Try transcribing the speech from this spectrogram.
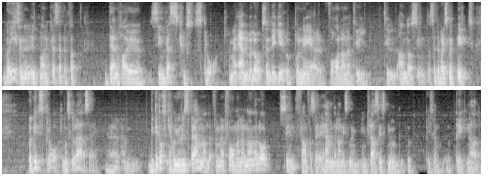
var isen en utmaning på det sättet för att den har ju sin västkustspråk. Med envelope ligger upp och ner i förhållande till, till andra syntar. Så det var liksom ett nytt, ett nytt språk man skulle lära sig. Um, vilket också kanske gjorde det spännande. För när får man en analog synt framför sig i händerna, liksom en, en klassisk mugg upp, liksom uppbyggnad,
